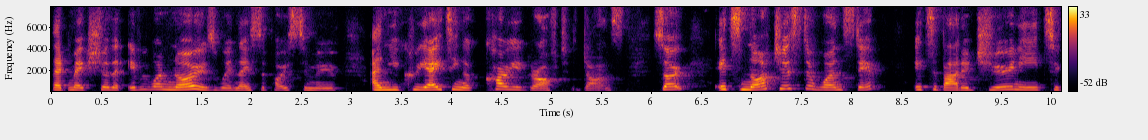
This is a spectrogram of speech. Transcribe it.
that make sure that everyone knows when they're supposed to move and you're creating a choreographed dance. So it's not just a one step, it's about a journey to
